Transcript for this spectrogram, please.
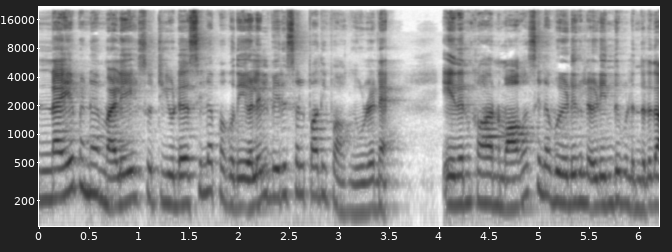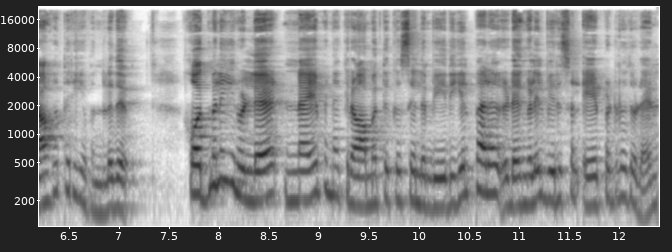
நயவன மலையை சுற்றியுள்ள சில பகுதிகளில் விரிசல் பதிவாகியுள்ளன. இதன் காரணமாக சில வீடுகள் இடிந்து விழுந்ததாக தெரிய வந்துள்ளது. கொத்மலையில் உள்ள நயவன கிராமத்துக்கு செல்லும் வீதியில் பல இடங்களில் விரிசல் ஏற்பட்டுள்ளதுடன்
